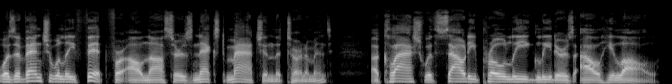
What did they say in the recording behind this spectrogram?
was eventually fit for Al Nassr's next match in the tournament, a clash with Saudi Pro League leaders Al Hilal.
